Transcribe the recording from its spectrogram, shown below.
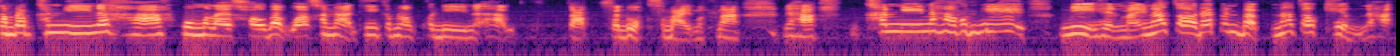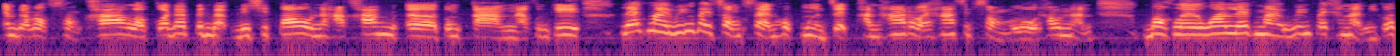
สำหรับคันนี้นะคะ พวงมาลัยเขาแบบว่าขนาดที่กำลังพอดีนะคะ ลับสะดวกสบายมากๆนะคะ คันนี้นะคะคุณพี่นี่เห็นไหมหน้าจอได้เป็นแบบหน้าจอเข็มนะคะแอนดรอกสองข้างแล้วก็ได้เป็นแบบดิจิตอลนะคะข้างเอ่อตรงกลางนะคุณพี่เลขไมล์วิ่งไป 267,552 โลเท่านั้น บอกเลยว่าเลขไมล์วิ่งไปขนาดนี้ก็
